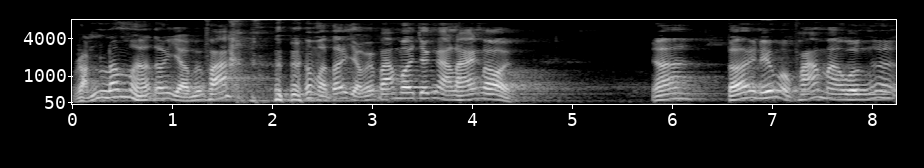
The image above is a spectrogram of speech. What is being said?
Rảnh lắm hả? Tới giờ mới phá. Mà tới giờ mới phá mới chứng a la hán thôi. Nha. tới nếu mà phá ma quân á,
